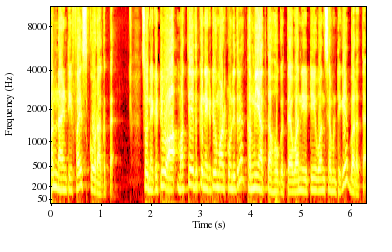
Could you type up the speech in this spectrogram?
ಒನ್ ನೈಂಟಿ ಫೈವ್ ಸ್ಕೋರ್ ಆಗುತ್ತೆ. ಸೊ ನೆಗೆಟಿವ್ ಮತ್ತೆ ಇದಕ್ಕೆ ನೆಗೆಟಿವ್ ಮಾಡ್ಕೊಂಡಿದ್ರೆ ಕಮ್ಮಿ ಆಗ್ತಾ ಹೋಗುತ್ತೆ. ಒನ್ ಏಯ್ಟಿ ಒನ್ ಸೆವೆಂಟಿಗೆ ಬರುತ್ತೆ.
